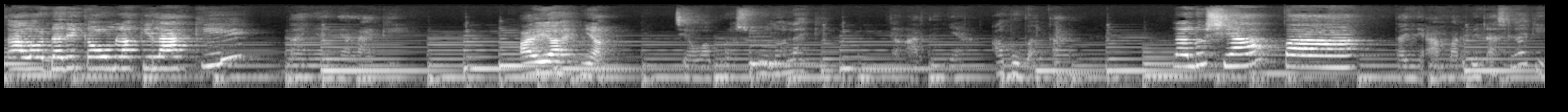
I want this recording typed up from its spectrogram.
Kalau dari kaum laki-laki. Ayahnya, jawab Rasulullah lagi, yang artinya Abu Bakar. Lalu siapa? Tanya Ammar bin As lagi.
